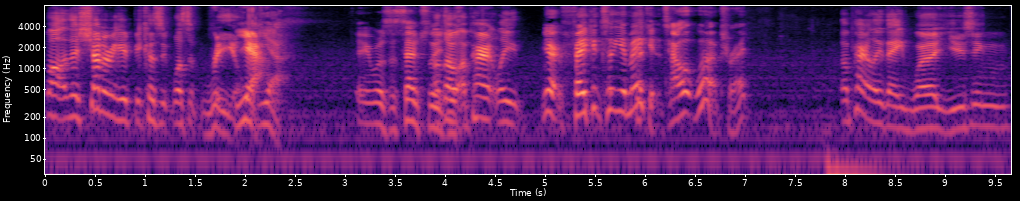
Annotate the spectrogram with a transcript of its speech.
Well, they're shuttering it because it wasn't real. Yeah, Yeah, it was essentially Although just apparently yeah, fake it till you make it. It's how it works, right? apparently they were using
